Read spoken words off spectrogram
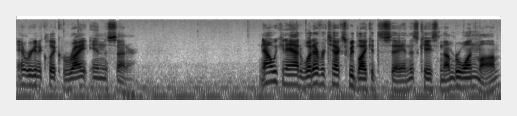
and we're going to click right in the center. Now we can add whatever text we'd like it to say, in this case number one mom.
